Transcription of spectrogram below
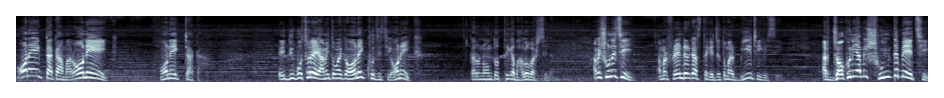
অনেক টাকা আমার, অনেক অনেক টাকা। এই দুই বছরে আমি তোমাকে অনেক খুঁজেছি, অনেক। কারণ অন্তর থেকে ভালোবাসছিলাম। আমি শুনেছি আমার ফ্রেন্ডের কাছ থেকে যে তোমার বিয়ে ঠিক হয়েছে। আর যখনই আমি শুনতে পেয়েছি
